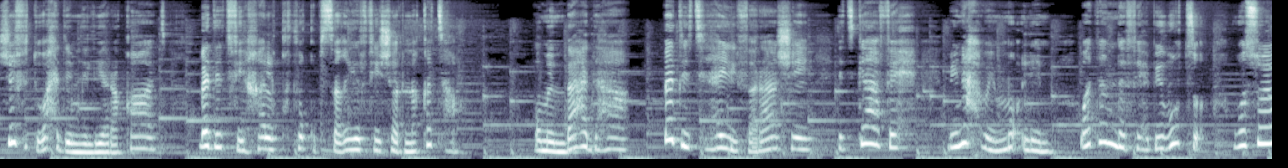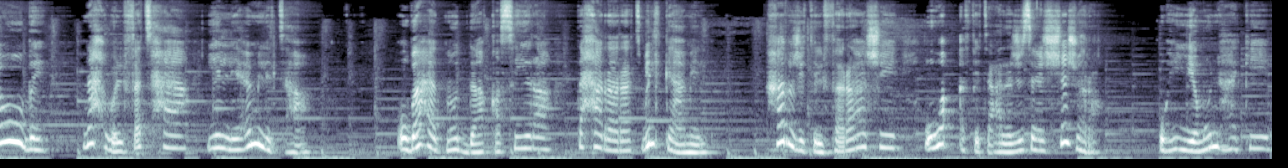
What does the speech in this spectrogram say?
شفت واحدة من اليرقات بدت في خلق ثقب صغير في شرنقتها. ومن بعدها بدت هي الفراشة تكافح بنحو مؤلم وتندفع ببطء وصعوبة نحو الفتحة يلي عملتها. وبعد مدة قصيرة تحررت بالكامل. خرجت الفراشة ووقفت على جذع الشجرة. وهي منهكة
